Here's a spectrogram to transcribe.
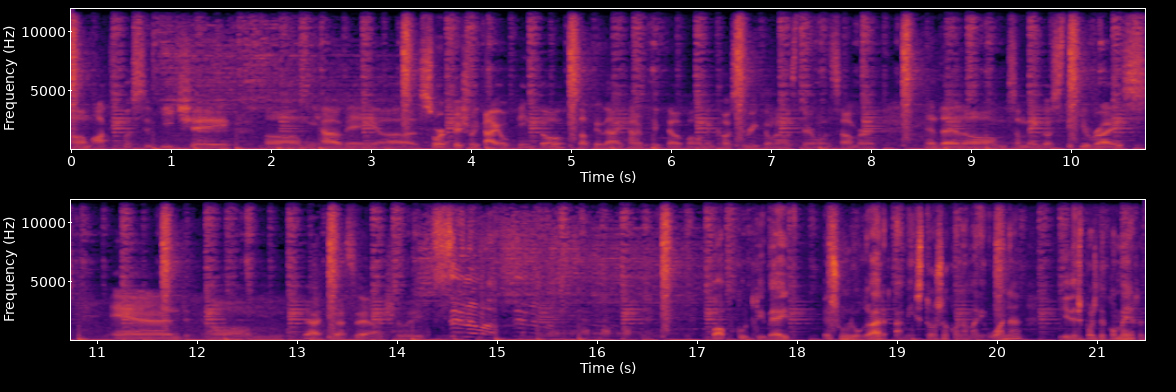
um, octopus ceviche. Um, we have a uh, swordfish with gallo pinto, something that I kind of picked up um, in Costa Rica when I was there one summer. And then um, some mango sticky rice. And um, yeah, I think that's it actually. Pop Cultivate es un lugar amistoso con la marihuana y después de comer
